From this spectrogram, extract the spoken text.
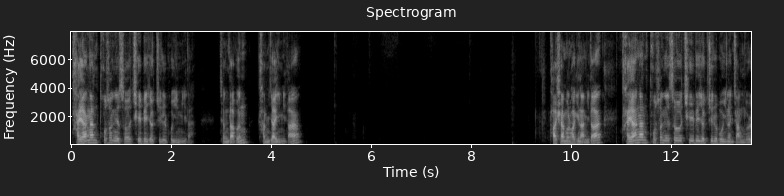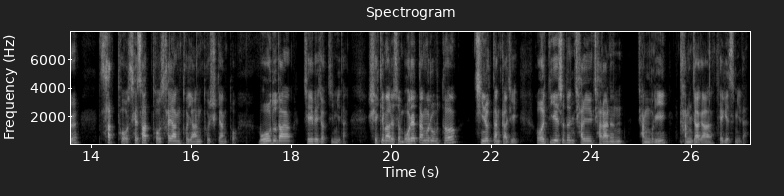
다양한 토성에서 재배적지를 보입니다. 정답은 감자입니다. 다시 한번 확인합니다. 다양한 토성에서 재배적지를 보이는 작물, 사토, 새사토, 사양토, 양토, 식양토 모두 다 재배적지입니다. 쉽게 말해서 모래땅으로부터 진흙땅까지 어디에서든 잘 자라는 작물이 감자가 되겠습니다.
